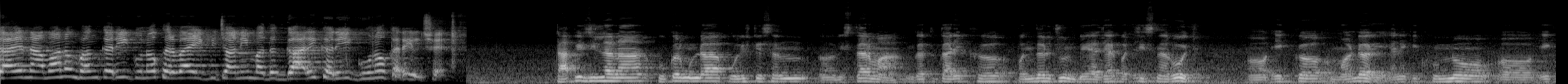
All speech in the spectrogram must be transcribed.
જાહેરનામાનો ભંગ કરી ગુનો કરવા એકબીજાની મદદગારી કરી ગુનો કરેલ છે. તાપી જિલ્લાના કુકરમુંડા પોલીસ સ્ટેશન વિસ્તારમાં ગત તારીખ પંદર જૂન બે હજાર પચીસના રોજ એક મર્ડર યાની કે ખૂનનો એક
